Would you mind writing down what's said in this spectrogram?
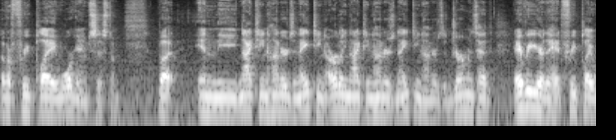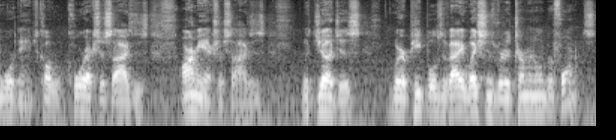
of a free play war game system. But in the 1900s and 18 early 1900s and 1800s, the Germans had every year they had free play war games called corps exercises, army exercises with judges where people's evaluations were determined on performance.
